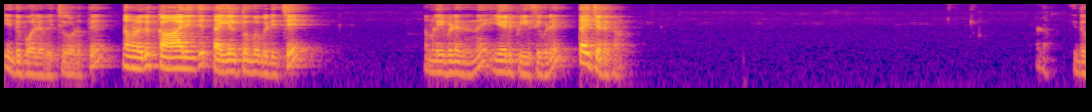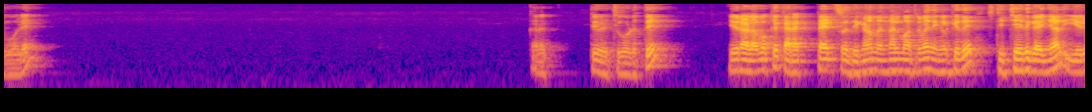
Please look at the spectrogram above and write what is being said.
ഇതുപോലെ വെച്ച് കൊടുത്ത് നമ്മളൊരു കാലിഞ്ച് തയ്യൽ തുമ്പ് പിടിച്ച് നമ്മൾ ഇവിടെ നിന്ന് ഈ ഒരു പീസ് ഇവിടെ തയ്ച്ചെടുക്കണം. ഇതുപോലെ കറക്റ്റ് വെച്ച് കൊടുത്ത് ഈ ഒരു അളവൊക്കെ കറക്റ്റായിട്ട് ശ്രദ്ധിക്കണം. എന്നാൽ മാത്രമേ നിങ്ങൾക്കിത് സ്റ്റിച്ച് ചെയ്ത് കഴിഞ്ഞാൽ ഈ ഒരു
